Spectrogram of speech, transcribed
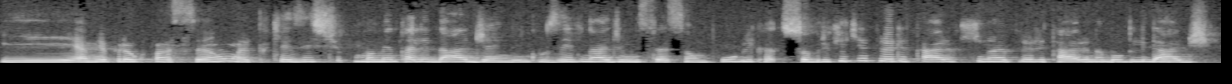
E a minha preocupação é porque existe uma mentalidade ainda, inclusive na administração pública, sobre o que é prioritário e o que não é prioritário na mobilidade.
